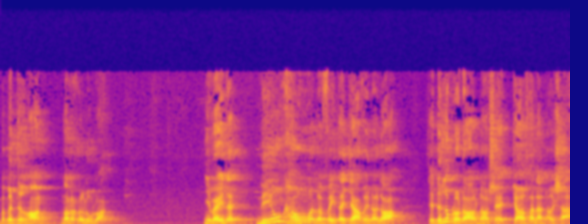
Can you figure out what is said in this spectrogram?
mà bình thường họ nó rất là lưu loát. Như vậy đó, nếu không là vẫy tay chào với nỗi lo, thì đến lúc nào đó nó sẽ trở thành là nỗi sợ.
